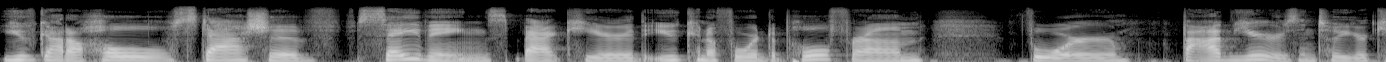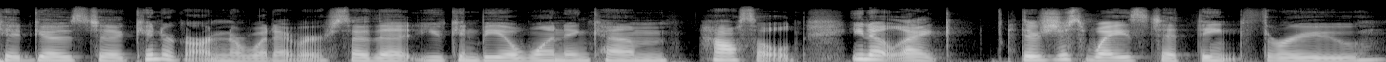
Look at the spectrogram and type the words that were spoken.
you've got a whole stash of savings back here that you can afford to pull from for five years until your kid goes to kindergarten or whatever so that you can be a one income household. You know like there's just ways to think through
